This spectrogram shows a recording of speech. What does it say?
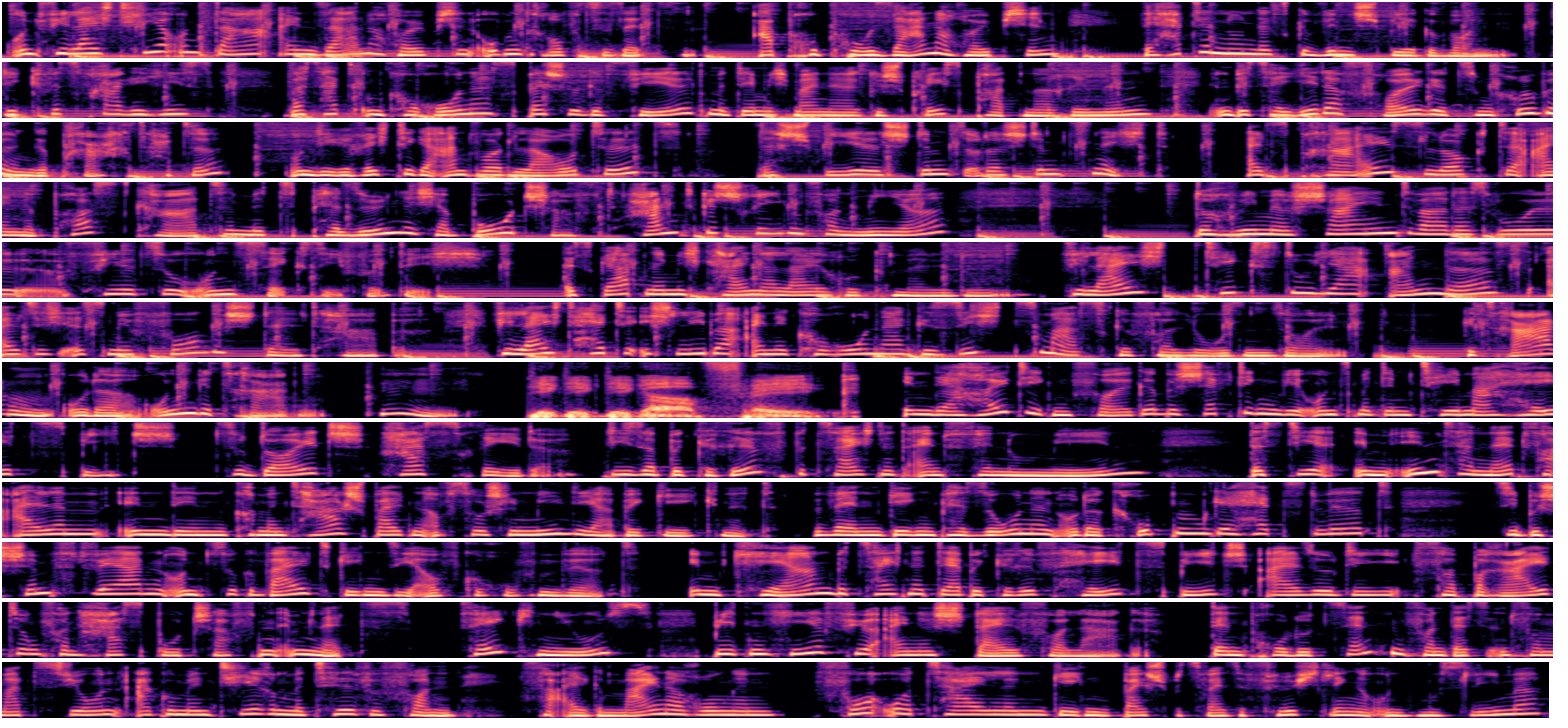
und vielleicht hier und da ein Sahnehäubchen obendrauf zu setzen. Apropos Sahnehäubchen, wer hatte nun das Gewinnspiel gewonnen? Die Quizfrage hieß, was hat im Corona-Special gefehlt, mit dem ich meine Gesprächspartnerinnen in bisher jeder Folge zum Grübeln gebracht hatte? Und die richtige Antwort lautet, das Spiel stimmt's oder stimmt's nicht. Als Preis lockte eine Postkarte mit persönlicher Botschaft, handgeschrieben von mir, doch wie mir scheint, war das wohl viel zu unsexy für dich. Es gab nämlich keinerlei Rückmeldung. Vielleicht tickst du ja anders, als ich es mir vorgestellt habe. Vielleicht hätte ich lieber eine Corona-Gesichtsmaske verlosen sollen. Getragen oder ungetragen. Hm. Digga Fake. In der heutigen Folge beschäftigen wir uns mit dem Thema Hate Speech zu Deutsch Hassrede. Dieser Begriff bezeichnet ein Phänomen, das dir im Internet vor allem in den Kommentarspalten auf Social Media begegnet. Wenn gegen Personen oder Gruppen gehetzt wird, sie beschimpft werden und zur Gewalt gegen sie aufgerufen wird. Im Kern bezeichnet der Begriff Hate Speech also die Verbreitung von Hassbotschaften im Netz. Fake News bieten hierfür eine Steilvorlage. Denn Produzenten von Desinformation argumentieren mit Hilfe von Verallgemeinerungen, Vorurteilen gegen beispielsweise Flüchtlinge und Muslime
